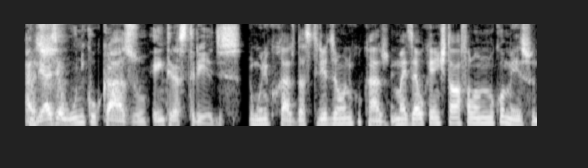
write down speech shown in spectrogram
Mas Aliás, é o único caso entre as tríades. o único caso das tríades é o único caso. Mas é o que a gente estava falando no começo.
